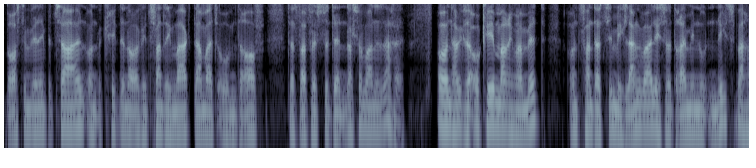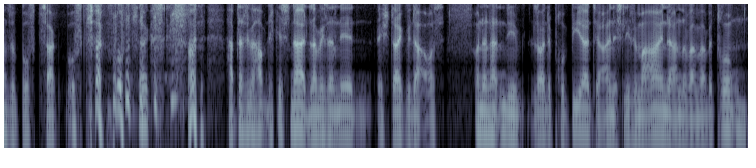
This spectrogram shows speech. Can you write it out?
brauchst du mir nicht bezahlen und man kriegt dann noch irgendwie 20 Mark damals obendrauf. Das war für Studenten doch schon mal eine Sache. Und habe ich gesagt, okay, mache ich mal mit und fand das ziemlich langweilig, so drei Minuten nichts machen, so buff, zack, buff, zack, buff, zack. und habe das überhaupt nicht geschnallt. Und dann habe ich gesagt, nee, ich steige wieder aus. Und dann hatten die Leute probiert, der eine schlief immer ein, der andere war immer betrunken.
